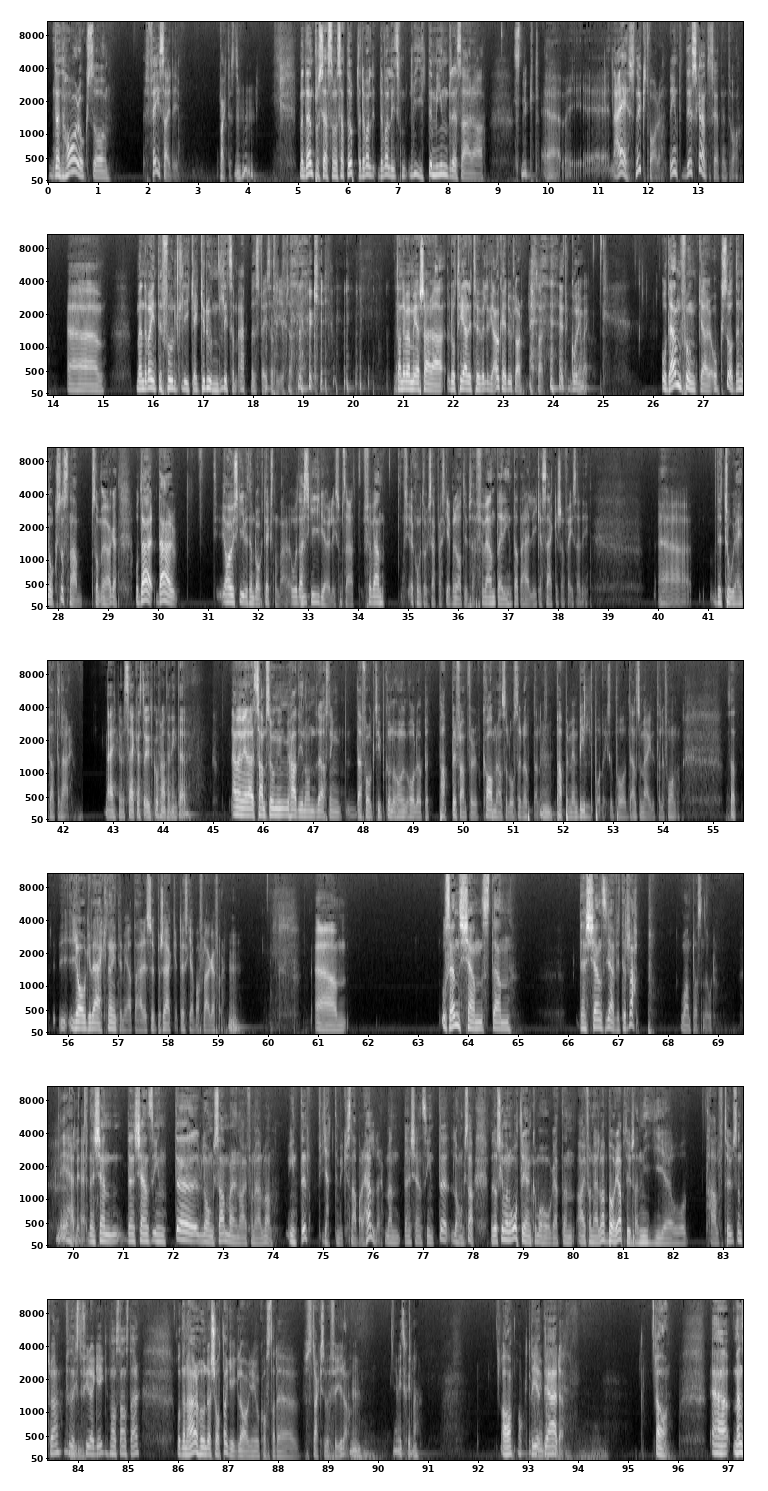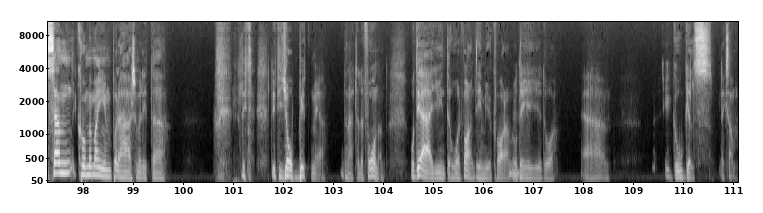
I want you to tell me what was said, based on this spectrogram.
Den har också Face ID. Faktiskt. Mhm. Men den processen att sätta upp det, det var, det var liksom lite mindre så här... Snyggt. Eh, nej, snyggt var det. Det, inte, det ska jag inte säga att det inte var. Eh, men det var inte fullt lika grundligt som Apples Face ID-uppsättning. Okej, Utan det var mer så här, uh, rotera ditt huvud lite grann. Okej, du är klar. Så här. det går din väg. Och den funkar också, den är också snabb som ögat. Och där, där, jag har ju skrivit en bloggtext om det här. Och där skriver jag ju liksom så här att förvänt, jag kommer inte ihåg exakt vad jag skrev, men det var typ så här, förvänta er inte att det här är lika säkert som Face ID. Eh, det tror jag inte att den är. Nej, det är väl säkrast att utgå från att den inte är det. Nej, men Jag menar, Samsung hade ju någon lösning där folk typ kunde hå- hålla upp ett papper framför kameran så låste den upp den. Liksom. Mm. Papper med en bild på, liksom, på den som ägde telefonen. Så att jag räknar inte med att det här är supersäkert, det ska jag bara flagga för. Mm. Ehm, och sen känns den, den känns jävligt rapp, OnePlus Nord. Det är Eh, härligt. Den, kän, den känns inte långsammare än iPhone 11. Inte jättemycket snabbare heller, men den känns inte långsam. Men då ska man återigen komma ihåg att en iPhone 11 börjar på typ så här 9 och tusen tror jag, för 64 gig, någonstans där. Och den här 128 gig lagring och kostade strax över 4. Mm. Det en viss skillnad. Ja, det, mer det är det. Ja. Eh, men sen kommer man in på det här som är lite, lite, lite jobbigt med den här telefonen. Och det är ju inte hårdvaran, det är mjukvaran. Mm. Och det är ju då eh, Googles, liksom.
